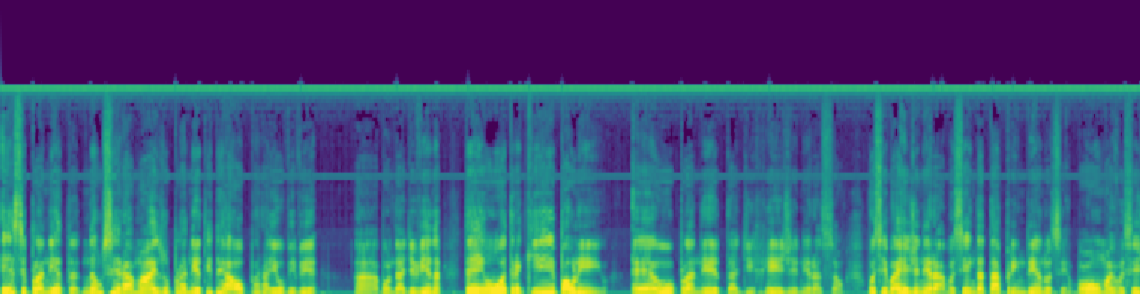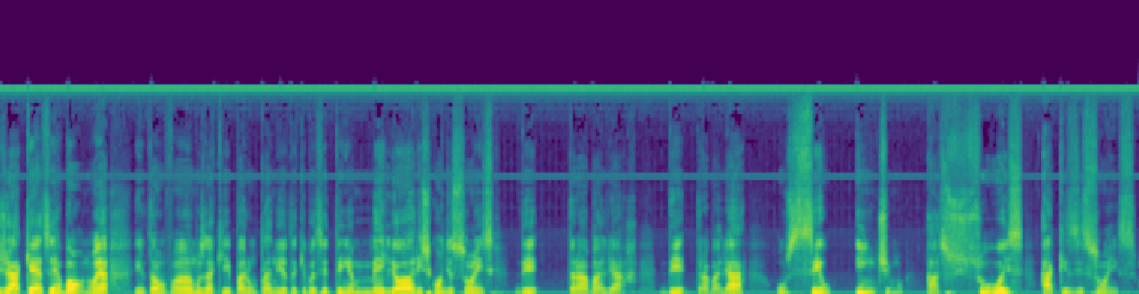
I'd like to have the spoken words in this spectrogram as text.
esse planeta não será mais o planeta ideal para eu viver. A bondade divina tem outra aqui, Paulinho. É o planeta de regeneração. Você vai regenerar. Você ainda está aprendendo a ser bom, mas você já quer ser bom, não é? Então vamos aqui para um planeta que você tenha melhores condições de trabalhar. De trabalhar o seu íntimo, as suas aquisições.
